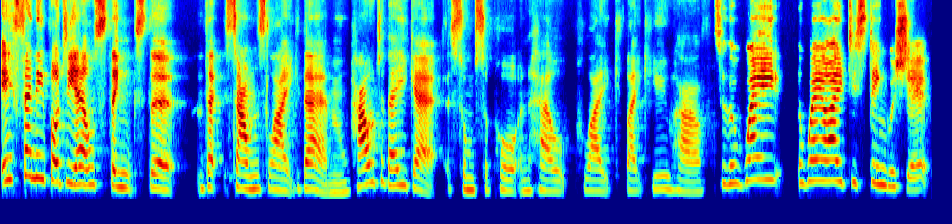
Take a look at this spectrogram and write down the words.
if anybody else thinks that that sounds like them how do they get some support and help like like you have? So the way the way i distinguish it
